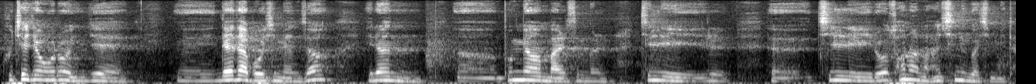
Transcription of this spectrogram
구체적으로 이제 내다보시면서 이런 어, 분명한 말씀을 진리를 어, 진리로 선언하시는 것입니다.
